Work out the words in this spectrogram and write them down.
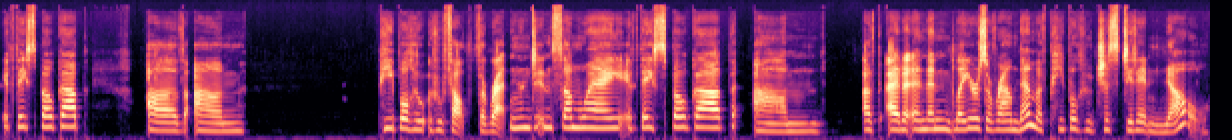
if they spoke up, of um, people who, who felt threatened in some way if they spoke up. Um, of, and, and then layers around them of people who just didn't know,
